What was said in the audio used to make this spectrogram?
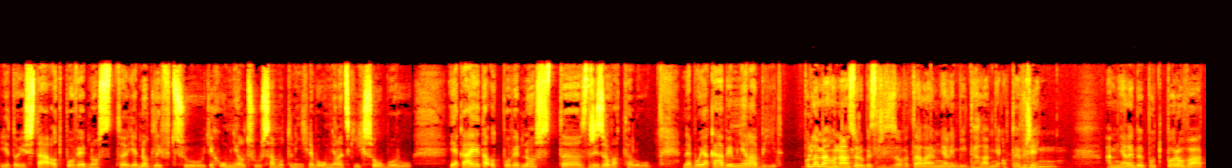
Je to jistá odpovědnost jednotlivců, těch umělců samotných nebo uměleckých souborů. Jaká je ta odpovědnost zřizovatelů? Nebo jaká by měla být? Podle mého názoru by zřizovatelé měli být hlavně otevření a měli by podporovat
